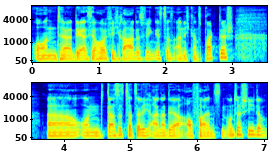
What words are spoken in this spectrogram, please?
Und äh, der ist ja häufig rar, deswegen ist das eigentlich ganz praktisch. Äh, und das ist tatsächlich einer der auffallendsten Unterschiede,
